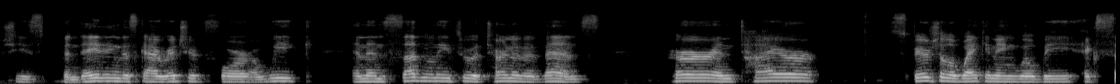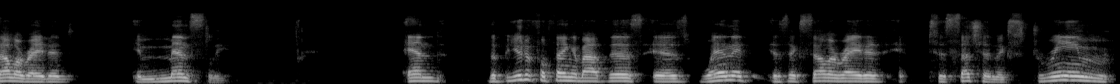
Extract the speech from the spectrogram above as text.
she's been dating this guy Richard for a week and then suddenly through a turn of events her entire spiritual awakening will be accelerated immensely. And the beautiful thing about this is when it is accelerated to such an extreme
